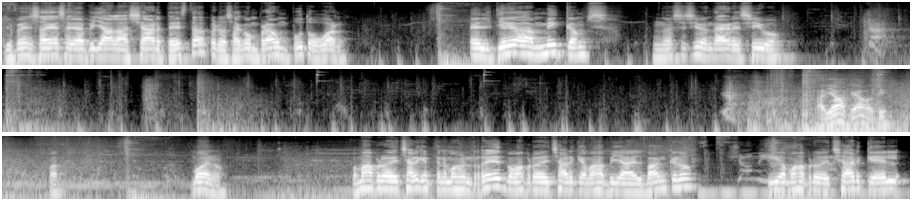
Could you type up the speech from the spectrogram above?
Yo pensaba que se había pillado la Shard esta, pero se ha comprado un puto War. El tío de Adam Midcams, no sé si vendrá agresivo. Había vaqueado, tío. Bueno. Vamos a aprovechar que tenemos el red. Vamos a aprovechar que vamos a pillar el bancro. Y vamos a aprovechar que él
